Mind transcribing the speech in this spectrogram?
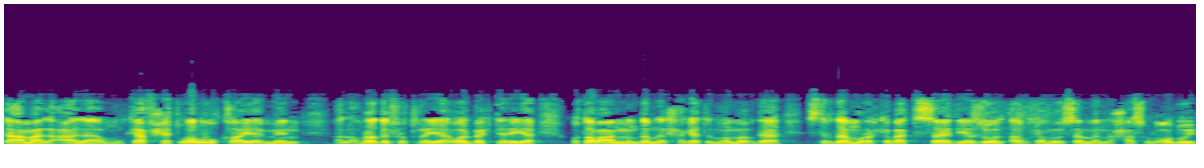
تعمل على مكافحة والوقاية من الأمراض الفطرية والبكتيرية. وطبعا من ضمن الحاجات المهمة في ده استخدام مركبات السايديازول أو كما يسمى النحاس العضوي.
